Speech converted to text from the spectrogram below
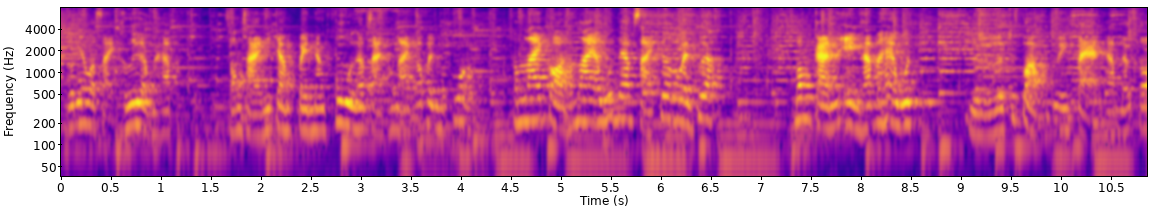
เขาเรียกว่าสายเคลือบนะครับสองสายนี้จำเป็นทั้งคู่นะครับ สายทำลายก็เป็นพวกทำลายก่อนทำลายอาวุธนะครับ สายเคลือบก็เป็นเพื่อป้องกันนั่นเองครับ ไม่ให้อาวุธ หรือชุดเกราะของตัวเองแตกครับ แล้วก็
